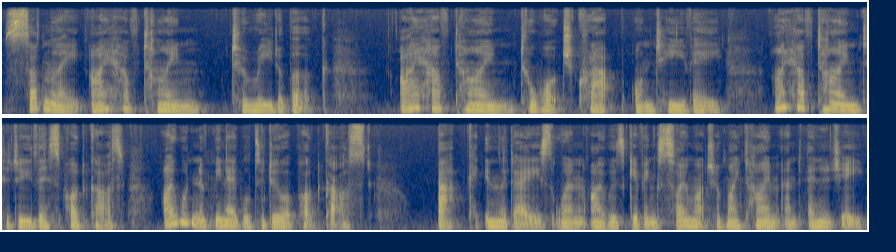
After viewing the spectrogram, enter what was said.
suddenly I have time to read a book. I have time to watch crap on TV. I have time to do this podcast. I wouldn't have been able to do a podcast back in the days when I was giving so much of my time and energy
